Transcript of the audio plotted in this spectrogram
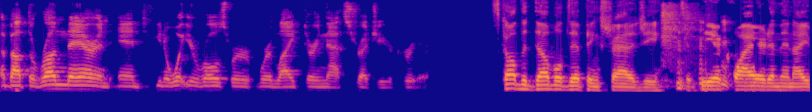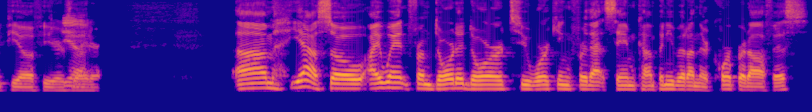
about the run there and and you know what your roles were were like during that stretch of your career. It's called the double dipping strategy to be acquired and then IPO a few years yeah. later. Um, yeah, so I went from door to door to working for that same company, but on their corporate office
